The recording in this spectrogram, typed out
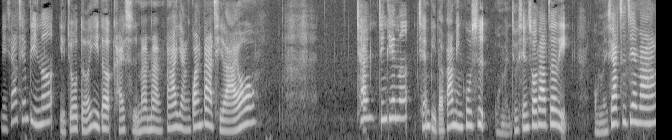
免削铅笔呢，也就得以的开始慢慢发扬光大起来哦。看，今天呢，铅笔的发明故事，我们就先说到这里，我们下次见啦。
